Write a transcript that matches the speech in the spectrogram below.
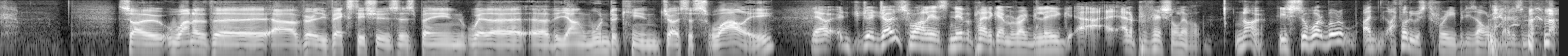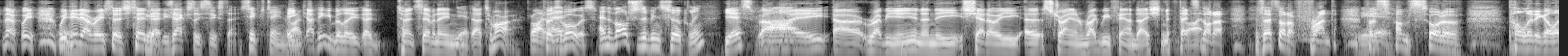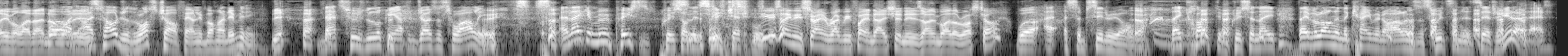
So one of the uh, very vexed issues has been whether uh, the young wunderkind Joseph Suaalii. Now, Joseph Suaalii has never played a game of rugby league uh, at a professional level. No, He's still what? what I, I thought he was three, but he's older than that, isn't he? no, no. We, we did our research. Turns Yeah. out he's actually 16. 16, He- right. I think he believed uh, turned 17 Yeah. uh, tomorrow, Right, 1st and, of August. And the vultures have been circling. Yes, uh, i.e., uh, Rugby Union and the shadowy uh, Australian Rugby Foundation. If that's Right. not a if that's not a front Yeah. for some sort of political evil, I don't know what I, I is. told you the Rothschild family behind everything. yeah, That's who's looking after Joseph Suaalii. So- and they can move pieces, Chris, on this big chessboard. You're saying the Australian Rugby Foundation is owned by the Rothschild? Well, a, a subsidiary of. they cloaked him, Chris, and they, they belong in the Cayman Islands and Switzerland, etc. You know that.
